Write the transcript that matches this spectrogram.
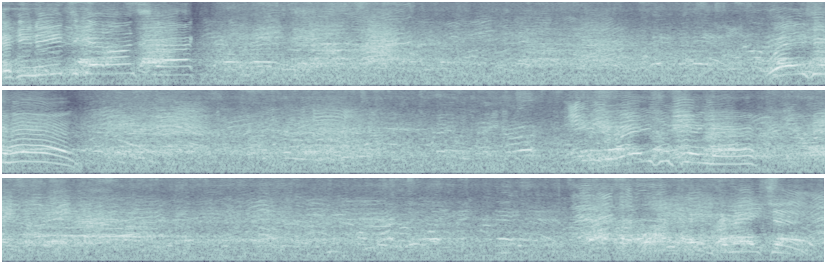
If you need to get on stack, raise your hand. Raise a finger. Information.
